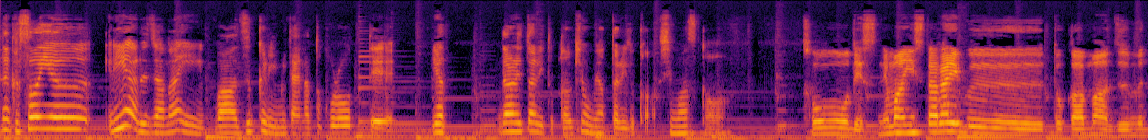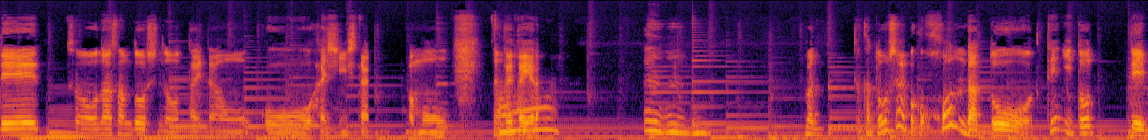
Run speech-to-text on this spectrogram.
なんかそういうリアルじゃない場作りみたいなところってやられたりとか興味あったりとかしますか？そうですね。まあ、インスタライブとか、まあ、ズームで、そのオーナーさん同士の対談をこう配信したりとかも、何回かやら、うんうんうん。まあ、なんかどうしてもやっぱこう本だと手に取ってって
